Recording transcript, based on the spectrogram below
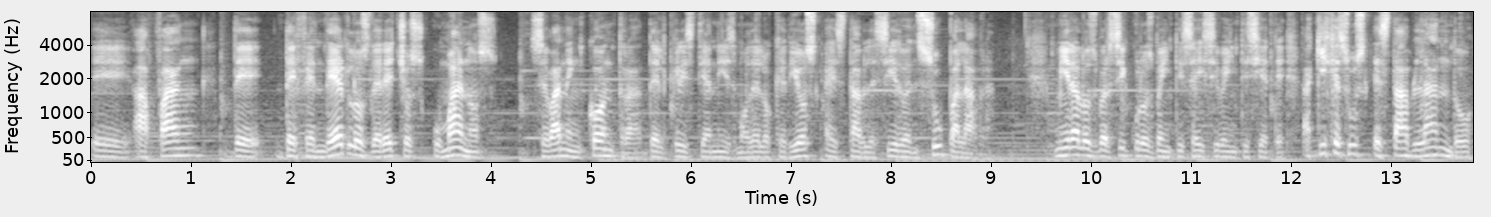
eh, afán de defender los derechos humanos se van en contra del cristianismo, de lo que Dios ha establecido en su palabra. Mira los versículos 26 y 27. Aquí Jesús está hablando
